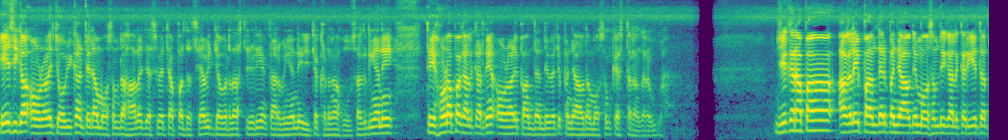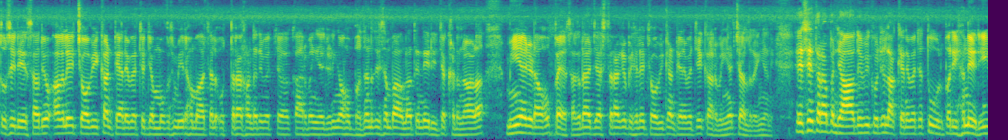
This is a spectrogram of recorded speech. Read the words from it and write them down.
ਇਹ ਸੀਗਾ ਆਉਣ ਵਾਲੇ 24 ਘੰਟੇ ਦਾ ਮੌਸਮ ਦਾ ਹਾਲ, ਜਿਸ ਵਿੱਚ ਆਪਾਂ ਦੱਸਿਆ ਵੀ ਜ਼ਬਰਦਸਤ ਜਿਹੜੀਆਂ ਕਾਰਵਾਈਆਂ ਹਨੇਰੀ ਝੱਖੜ ਨਾਲ ਹੋ ਸਕਦੀਆਂ ਨੇ। ਤੇ ਹੁਣ ਆਪਾਂ ਗੱਲ ਕਰਦੇ ਹਾਂ ਆਉਣ ਵਾਲੇ 5 ਦਿਨ ਦੇ ਵਿੱਚ ਪੰਜਾਬ ਦਾ ਮੌਸਮ ਕਿਸ ਤਰ੍ਹਾਂ ਦਾ ਰਹੂਗਾ। ਜੇਕਰ ਆਪਾਂ ਅਗਲੇ 5 ਦਿਨ ਪੰਜਾਬ ਦੇ ਮੌਸਮ ਦੀ ਗੱਲ ਕਰੀਏ ਤਾਂ ਤੁਸੀਂ ਦੇਖ ਸਕਦੇ ਹੋ, ਅਗਲੇ 24 ਘੰਟਿਆਂ ਦੇ ਵਿੱਚ ਜੰਮੂ ਕਸ਼ਮੀਰ, ਹਿਮਾਚਲ, ਉੱਤਰਾਖੰਡ ਦੇ ਵਿੱਚ ਕਾਰਵਾਈਆਂ ਜਿਹੜੀਆਂ ਉਹ ਵਧਣ ਦੀ ਸੰਭਾਵਨਾ ਤੇ ਹਨੇਰੀ ਝੱਖੜ ਨਾਲ ਮੀਂਹ ਹੈ ਜਿਹੜਾ ਉਹ ਪੈ ਸਕਦਾ ਜਿਸ ਤਰ੍ਹਾਂ ਕਿ ਪਿਛਲੇ 24 ਘੰਟਿਆਂ ਦੇ ਵਿੱਚ ਇਹ ਕਾਰਵਾਈਆਂ ਚੱਲ ਰਹੀਆਂ ਨੇ। ਇਸੇ ਤਰ੍ਹਾਂ ਪੰਜਾਬ ਦੇ ਵੀ ਕੁਝ ਇਲਾਕਿਆਂ ਦੇ ਵਿੱਚ ਧੂਲ ਭਰੀ ਹਨੇਰੀ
